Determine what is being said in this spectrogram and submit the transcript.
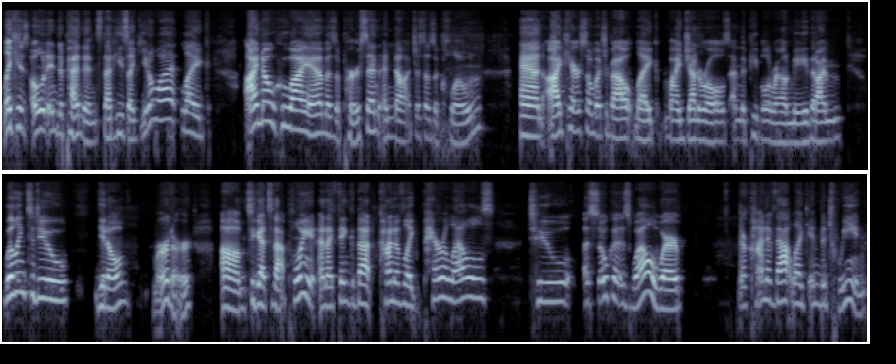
like his own independence that he's like, "You know what? Like I know who I am as a person and not just as a clone." And I care so much about like my generals and the people around me that I'm willing to do, you know, murder um to get to that point. And I think that kind of like parallels to Ahsoka as well, where they're kind of that like in between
